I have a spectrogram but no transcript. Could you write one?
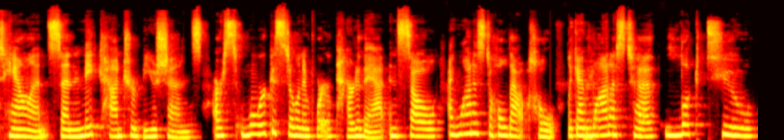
talents and make contributions. Our work is still an important part of that. And so I want us to hold out hope. Like I want us to look to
